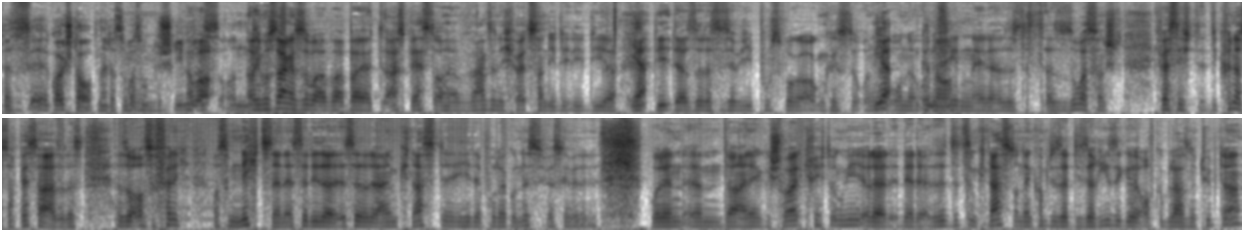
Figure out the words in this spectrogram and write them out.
das ist äh, Goldstaub, ne? Dass sowas gut geschrieben Mhm. aber, ist. Und aber ich muss sagen, es ist aber, aber bei Asbest auch wahnsinnig hölzern, die, die, die, die, Ja. die, also das ist ja wie Pustburger Augenkiste ohne, Ja, ohne, ohne genau. Fäden, ey, das ist, das, also sowas von, ich weiß nicht, die können das doch besser, also das, also auch so völlig aus dem Nichts, ne, da ist ja dieser, ist ja der einem Knast, der hier der Protagonist, ich weiß gar nicht, der, wo dann ähm, da eine gescheuert kriegt irgendwie, oder der, der, sitzt im Knast und dann kommt dieser, dieser riesige, aufgeblasene Typ da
